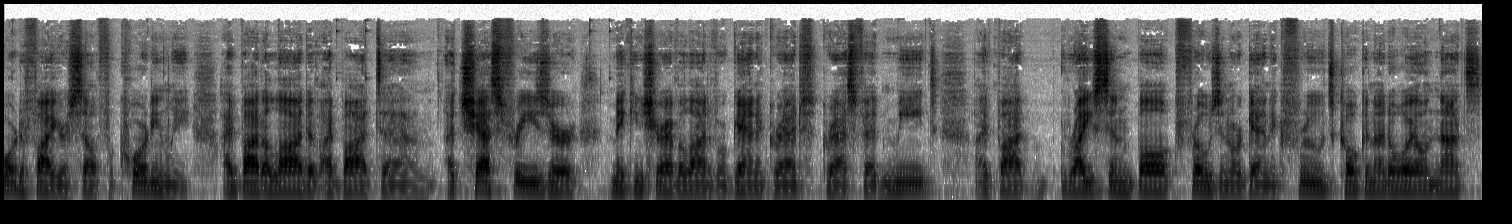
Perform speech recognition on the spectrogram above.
fortify yourself accordingly. I bought a lot of, I bought um, a chest freezer, making sure I have a lot of organic grass fed meat. I bought rice in bulk, frozen organic fruits, coconut oil, nuts,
